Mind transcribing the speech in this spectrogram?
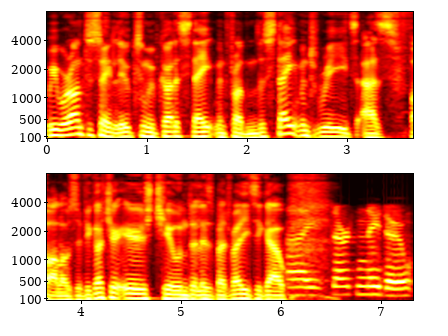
we were on to St. Luke's and we've got a statement from them. The statement reads as follows Have you got your ears tuned, Elizabeth, ready to go? I certainly do.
